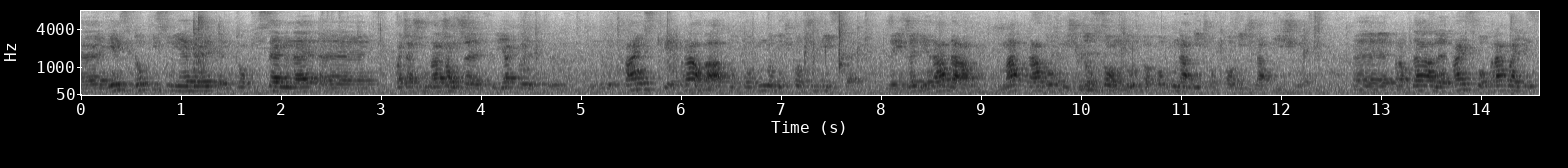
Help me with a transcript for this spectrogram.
E, Więc dopisujemy to pisemne, e, chociaż uważam, że jakby w państwie prawa to powinno być oczywiste, że jeżeli Rada ma prawo iść do sądu, to powinna mieć odpowiedź na piśmie. E, Prawda? Ale państwo prawa jest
